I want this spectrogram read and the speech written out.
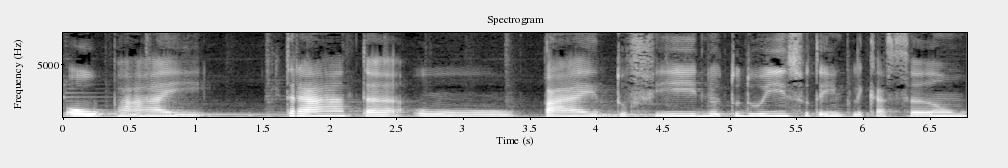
ou o pai trata o pai do filho, tudo isso tem implicação.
